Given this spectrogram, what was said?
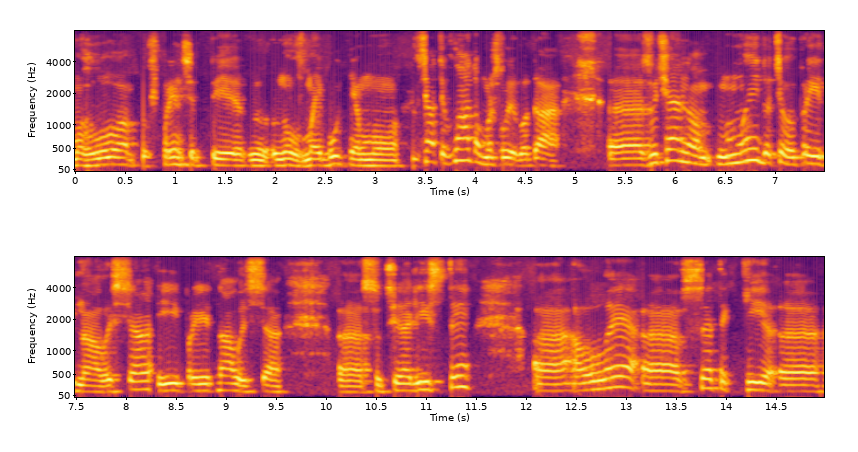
могло в принципі ну в майбутньому взяти владу, можливо, да Е, звичайно, ми до цього приєдналися і приєдналися е, соціалісти. Е, Але е, все-таки е,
